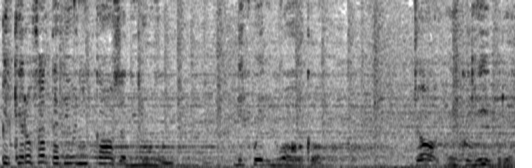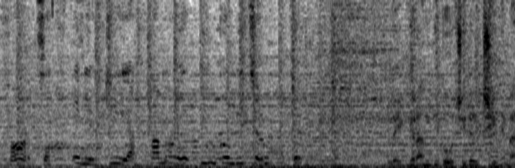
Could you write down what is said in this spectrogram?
Perché ero fatta di ogni cosa di lui, di quel luogo, Gioia, equilibrio, forza, energia, amore incondizionato. Le grandi voci del cinema.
